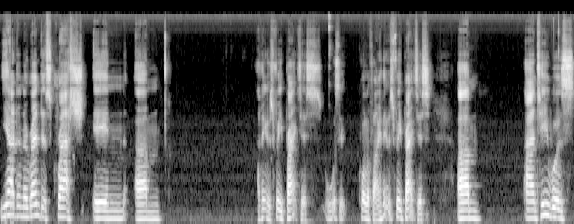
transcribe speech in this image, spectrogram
he had an horrendous crash in um I think it was free practice or was it qualifying? I think it was free practice. Um and he was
